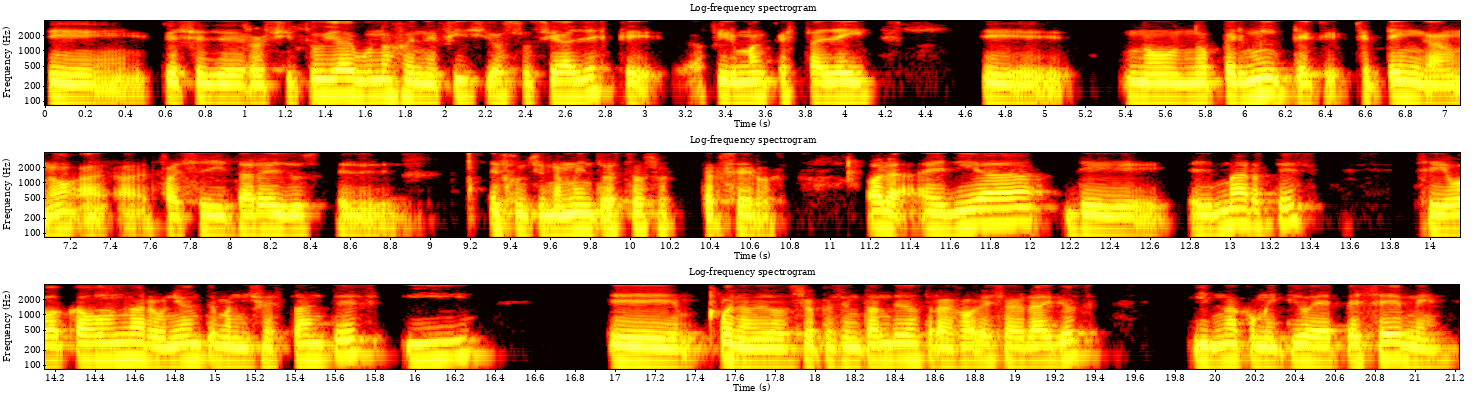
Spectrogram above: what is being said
eh, que se les restituya algunos beneficios sociales que afirman que esta ley eh, no, no, permite que, que tengan, ¿no? A, facilitar el, el, el, funcionamiento de estos terceros. Ahora, el día del el martes, se llevó a cabo una reunión de manifestantes y, eh, bueno, de los representantes de los trabajadores agrarios y una comitiva de PCM,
